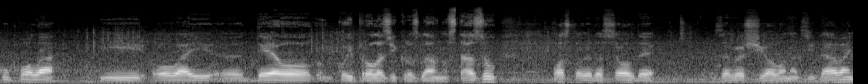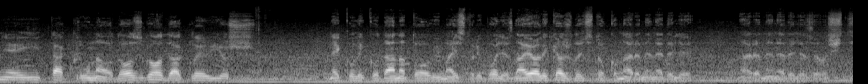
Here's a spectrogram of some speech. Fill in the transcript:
kupola i ovaj e, deo koji prolazi kroz glavnu stazu. Ostalo je da se ovde završi ovo nadzidavanje i ta kruna od ozgo, dakle još nekoliko dana to ovi majstori bolje znaju, ali kažu da će tokom naredne nedelje naredne nedelje završiti.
